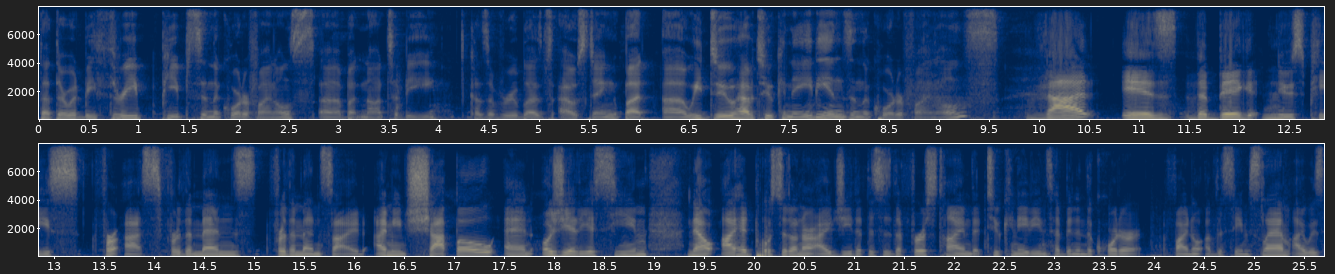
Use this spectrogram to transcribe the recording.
that there would be three peeps in the quarterfinals, uh, but not to be because of Rublev's ousting. But uh, we do have two Canadians in the quarterfinals. That is the big news piece for us for the men's for the men's side. I mean Shapo and Auger. Now, I had posted on our IG that this is the first time that two Canadians have been in the quarter final of the same slam. I was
